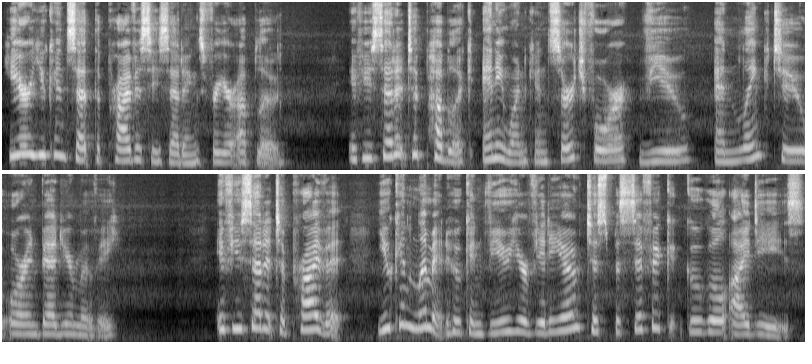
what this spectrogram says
Here you can set the privacy settings for your upload. If you set it to public, anyone can search for, view, and link to or embed your movie. If you set it to private, you can limit who can view your video to specific Google IDs.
